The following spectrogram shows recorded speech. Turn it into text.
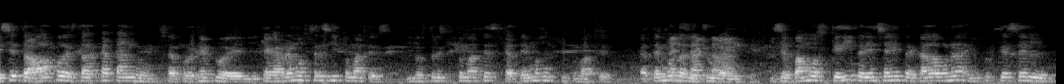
ese trabajo de estar catando. O sea, por ejemplo, el que agarremos tres jitomates y los tres jitomates catemos el jitomate, catemos la lechuga y sepamos qué diferencia hay entre cada una, yo creo que es el,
